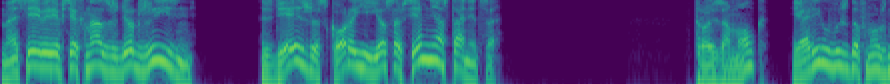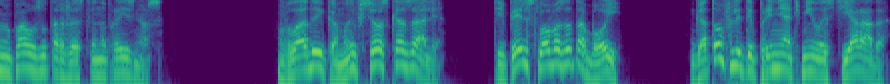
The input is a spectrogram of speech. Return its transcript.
На севере всех нас ждет жизнь. Здесь же скоро ее совсем не останется. Трой замолк, и Арил, выждав нужную паузу, торжественно произнес. «Владыка, мы все сказали. Теперь слово за тобой. Готов ли ты принять милость Ярада?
